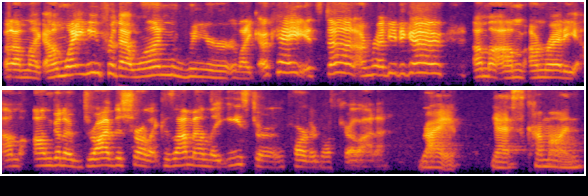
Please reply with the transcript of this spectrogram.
but I'm like, I'm waiting for that one when you're like, okay, it's done. I'm ready to go. I'm I'm I'm ready. I'm I'm gonna drive to Charlotte because I'm on the eastern part of North Carolina. Right. Yes. Come on.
